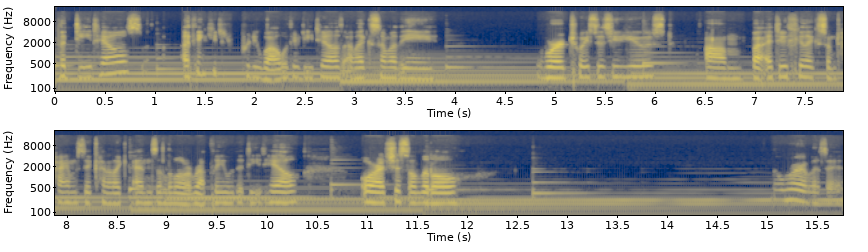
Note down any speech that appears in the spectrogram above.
the details. I think you did pretty well with your details. I like some of the word choices you used, um, but I do feel like sometimes it kind of like ends a little abruptly with a detail, or it's just a little. Where was it?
